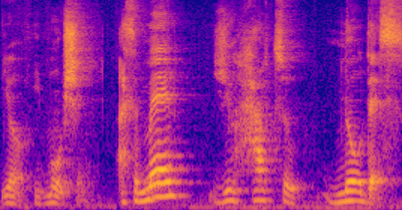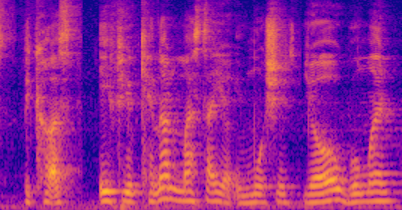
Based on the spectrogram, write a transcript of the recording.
your emotion. As a man, you have to know this because if you cannot master your emotions, your woman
